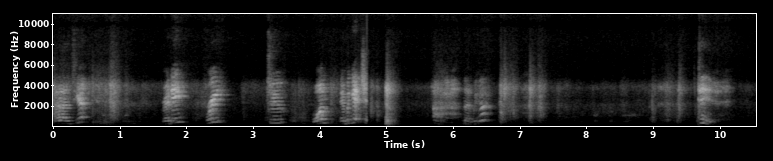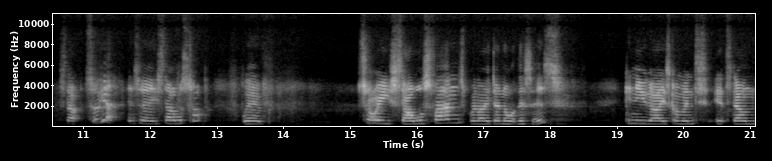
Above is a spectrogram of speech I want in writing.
And yeah, ready? Three, two, one, and we get you. Ah, there we go. Dear. Start. So yeah, it's a Star Wars top with. Sorry, Star Wars fans, but I don't know what this is. Can you guys comment? It's down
